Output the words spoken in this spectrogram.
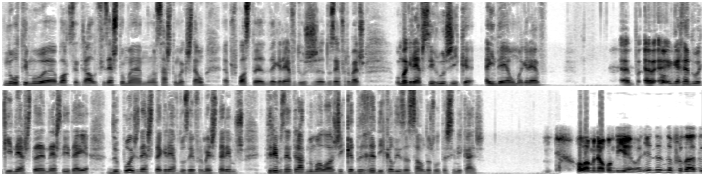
No último uh, Bloco Central fizeste uma, lançaste uma questão a propósito da, greve dos, eh, dos enfermeiros. Uma greve cirúrgica ainda é uma greve? agarrando aqui nesta, nesta ideia, depois desta greve dos enfermeiros, teremos, teremos entrado numa lógica de radicalização das lutas sindicais? Olá, Manuel, bom dia. Na, na, verdade,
